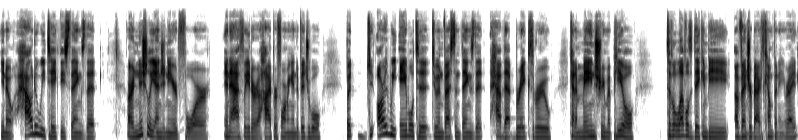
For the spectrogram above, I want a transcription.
you know, how do we take these things that are initially engineered for an athlete or a high performing individual, but do, are we able to to invest in things that have that breakthrough kind of mainstream appeal to the level that they can be a venture backed company, right?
